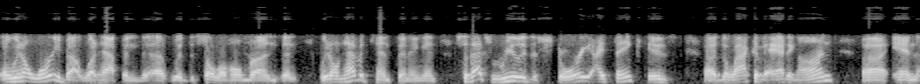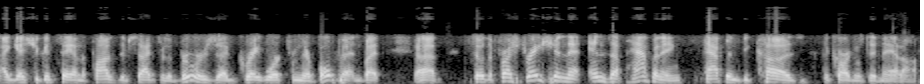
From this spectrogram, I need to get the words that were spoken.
and we don't worry about what happened uh, with the solo home runs, and we don't have a tenth inning, and so that's really the story. I think is uh, the lack of adding on, uh, and I guess you could say on the positive side for the Brewers, uh, great work from their bullpen. But uh, so the frustration that ends up happening happened because the Cardinals didn't add on.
